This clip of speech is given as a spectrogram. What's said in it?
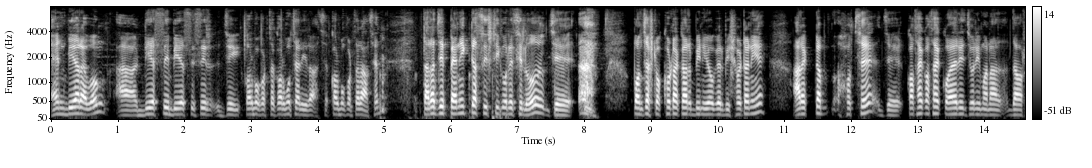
এনবিআর এবং ডিএসসি, বিএসসিসির যে কর্মকর্তা, কর্মচারীরা আছে, কর্মকর্তারা আছেন, তারা যে প্যানিকটা সৃষ্টি করেছিল যে পঞ্চাশ লক্ষ টাকার বিনিয়োগের বিষয়টা নিয়ে, আরেকটা হচ্ছে যে কথায় কথায় কয়ারি জরিমানা দেওয়ার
